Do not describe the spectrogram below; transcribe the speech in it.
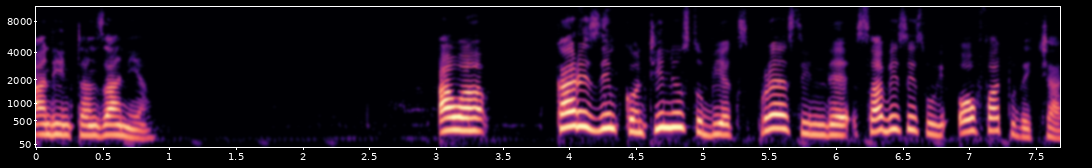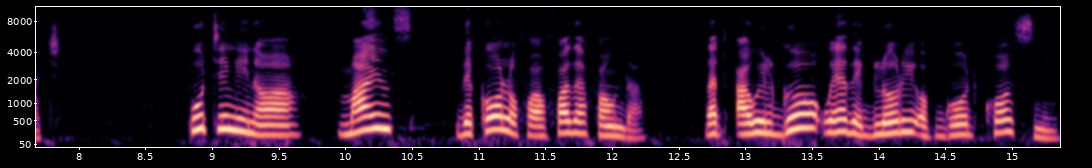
and in Tanzania. Our charism continues to be expressed in the services we offer to the church, putting in our minds the call of our Father Founder, that I will go where the glory of God calls me.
